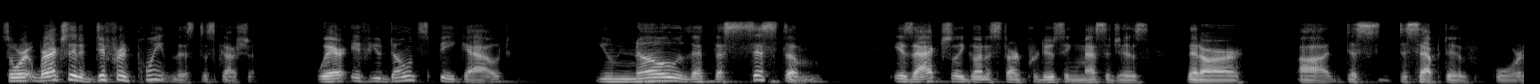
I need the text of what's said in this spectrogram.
So we're, we're actually at a different point in this discussion where if you don't speak out, you know that the system is actually going to start producing messages that are uh, deceptive or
